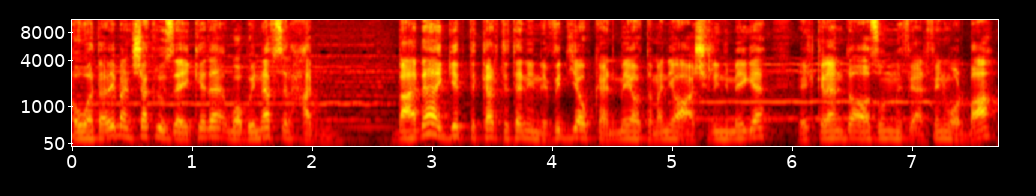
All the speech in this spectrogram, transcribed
هو تقريبا شكله زي كده وبنفس الحجم. بعدها جبت كارت تاني Nvidia وكان 128 ميجا. الكلام ده أظن في 2004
